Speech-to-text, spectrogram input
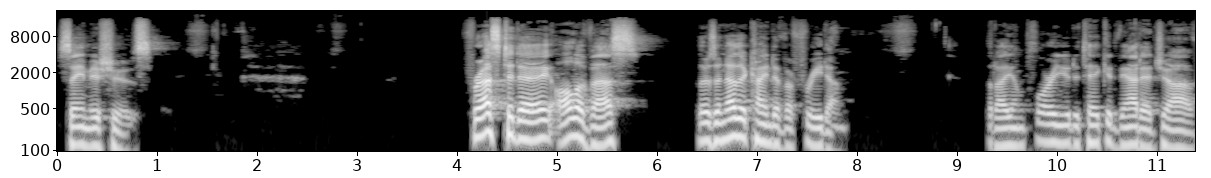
same issues. For us today, all of us, there's another kind of a freedom that I implore you to take advantage of.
